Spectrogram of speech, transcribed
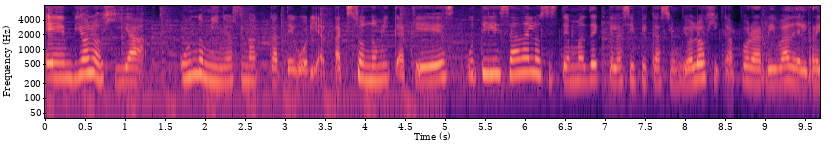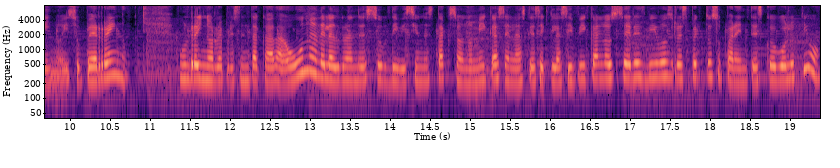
En biología, un dominio es una categoría taxonómica que es utilizada en los sistemas de clasificación biológica por arriba del reino y superreino. Un reino representa cada una de las grandes subdivisiones taxonómicas en las que se clasifican los seres vivos respecto a su parentesco evolutivo.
